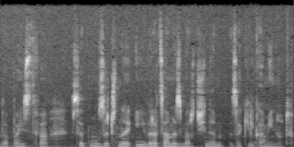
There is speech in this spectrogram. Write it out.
dla Państwa set muzyczny i wracamy z Marcinem za kilka minut.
